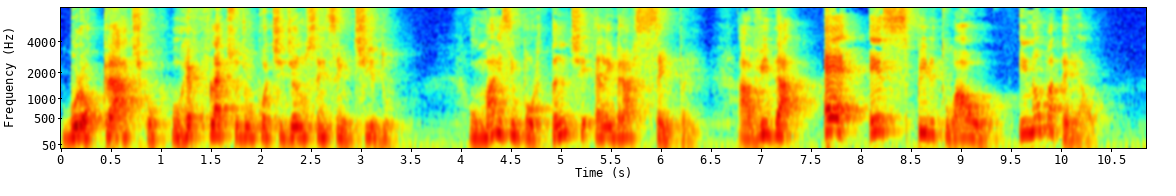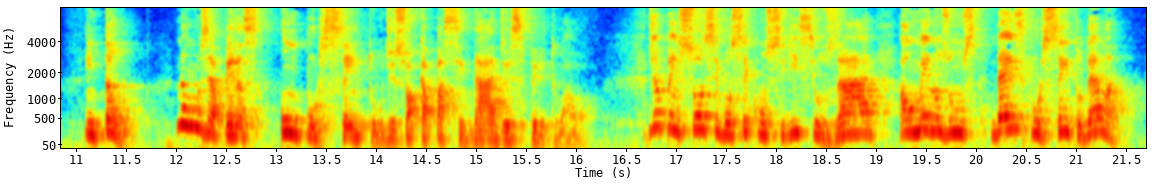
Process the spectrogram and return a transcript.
burocrático, o reflexo de um cotidiano sem sentido. O mais importante é lembrar sempre: a vida é espiritual e não material. Então, não use apenas 1% de sua capacidade espiritual. Já pensou se você conseguisse usar ao menos uns 10% dela?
